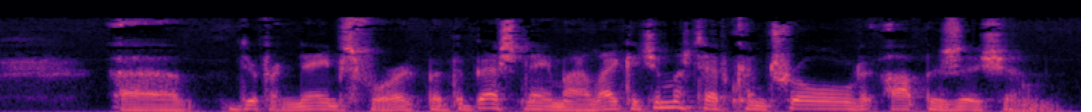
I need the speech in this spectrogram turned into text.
uh, different names for it, but the best name I like is you must have controlled opposition.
